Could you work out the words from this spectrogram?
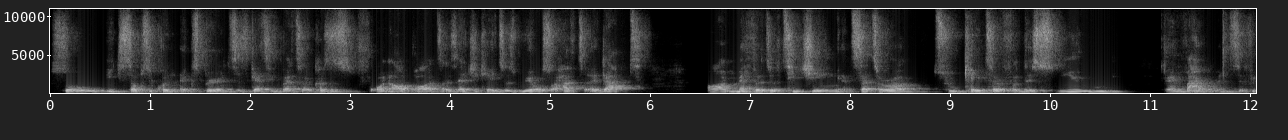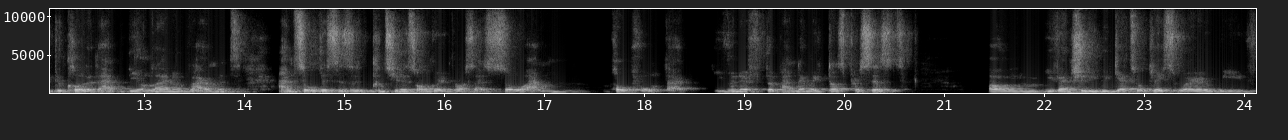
So each subsequent experience is getting better because on our part as educators, we also have to adapt our methods of teaching, etc., to cater for this new environment, if we could call it that, the online environment. And so this is a continuous ongoing process. So I'm hopeful that even if the pandemic does persist, um, eventually we get to a place where we've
